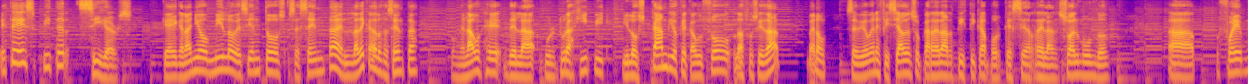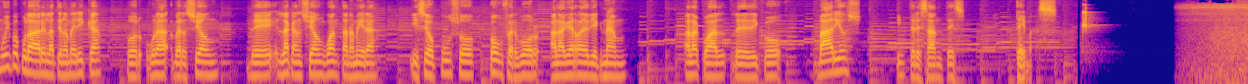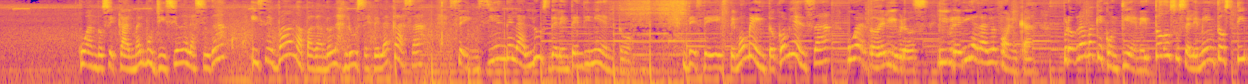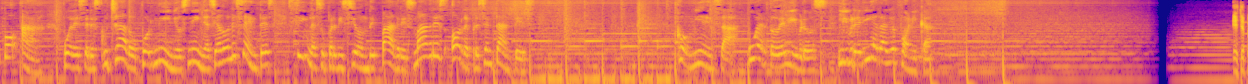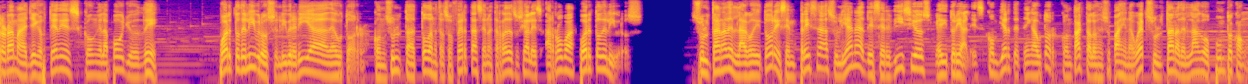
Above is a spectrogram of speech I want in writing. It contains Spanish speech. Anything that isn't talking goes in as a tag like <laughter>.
Este es Peter Seegers, que en el año 1960, en la década de los 60, con el auge de la cultura hippie y los cambios que causó la sociedad, bueno, se vio beneficiado en su carrera artística porque se relanzó al mundo. Ah, fue muy popular en Latinoamérica por una versión de la canción Guantanamera y se opuso con fervor a la guerra de Vietnam, a la cual le dedicó varios interesantes temas. Cuando se calma el bullicio de la ciudad y se van apagando las luces de la casa, se enciende la luz del entendimiento. Desde este momento comienza Puerto de Libros, Librería Radiofónica, programa que contiene todos sus elementos tipo A. Puede ser escuchado por niños, niñas y adolescentes sin la supervisión de padres, madres o representantes. Comienza Puerto de Libros, Librería Radiofónica. Este programa llega a ustedes con el apoyo de Puerto de Libros, Librería de Autor. Consulta todas nuestras ofertas en nuestras redes sociales arroba Puerto de Libros. Sultana del Lago Editores, empresa zuliana de servicios editoriales. Conviértete en autor. Contáctalos en su página web sultanadelago.com.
